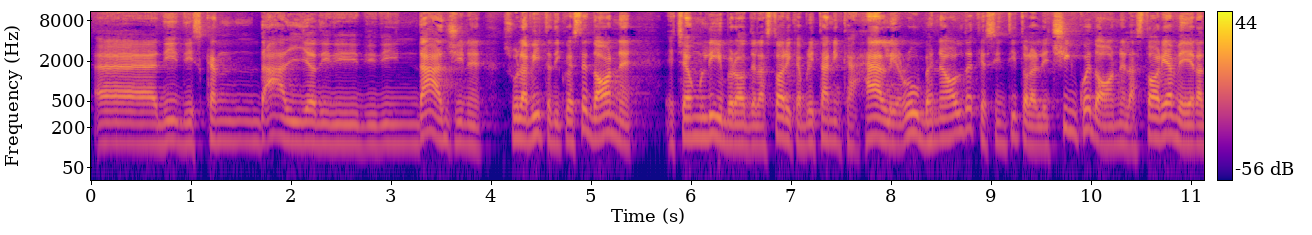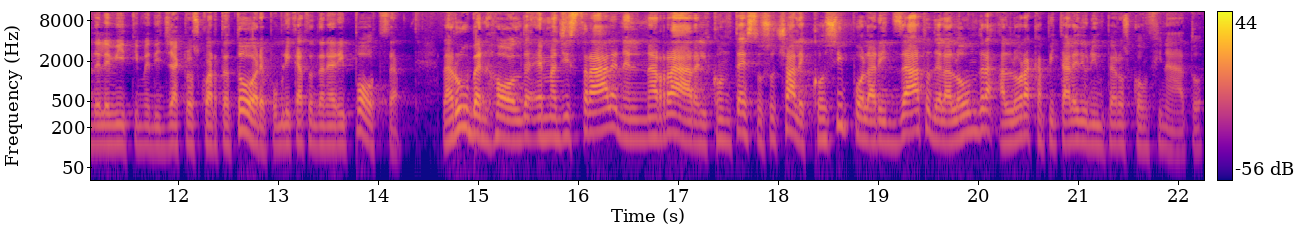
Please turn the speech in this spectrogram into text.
eh, di, di, scandaglia, di, di, di indagine sulla vita di queste donne e c'è un libro della storica britannica Hallie Rubenhold che si intitola Le cinque donne, la storia vera delle vittime di Jack lo Squartatore, pubblicato da Neri Pozza. La Rubenhold è magistrale nel narrare il contesto sociale così polarizzato della Londra, allora capitale di un impero sconfinato.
